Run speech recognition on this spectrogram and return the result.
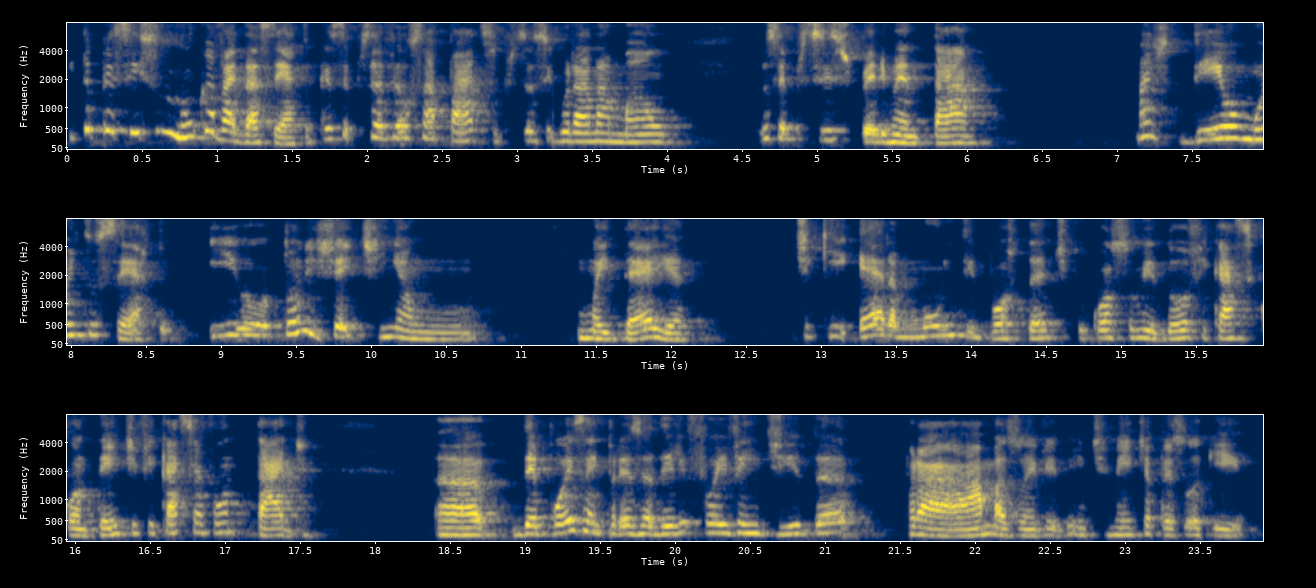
Então, pensei, isso nunca vai dar certo, porque você precisa ver o sapato, você precisa segurar na mão, você precisa experimentar. Mas deu muito certo. E o Tony Shea tinha um, uma ideia de que era muito importante que o consumidor ficasse contente e ficasse à vontade Uh, depois a empresa dele foi vendida para a Amazon, evidentemente, a pessoa que,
